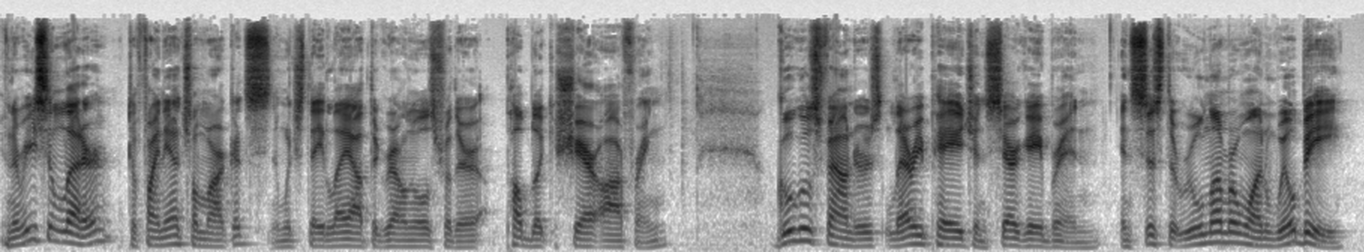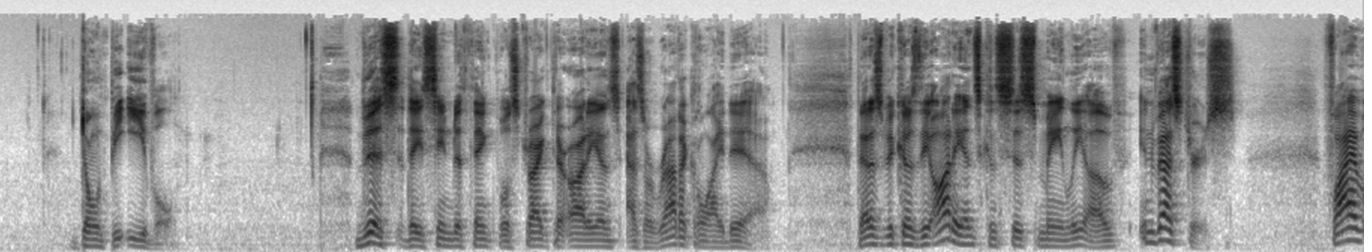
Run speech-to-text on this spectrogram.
in a recent letter to financial markets, in which they lay out the ground rules for their public share offering, Google's founders, Larry Page and Sergey Brin, insist that rule number one will be don't be evil. This, they seem to think, will strike their audience as a radical idea. That is because the audience consists mainly of investors. Five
